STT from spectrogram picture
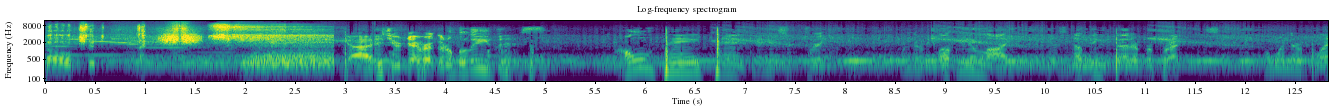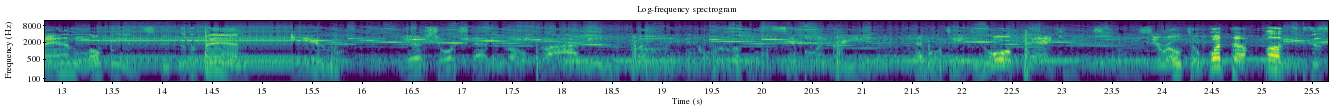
Oh shit. Guys, you're never gonna believe this. Homemade pancakes are tricky. When they're fluffy and light, there's nothing better for breakfast. But when they're bland, lumpy, and stick to the pan, You, you're short stacked and low fly. You've probably been overlooking a simple ingredient that will take your pancakes from zero to what the fuck is this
